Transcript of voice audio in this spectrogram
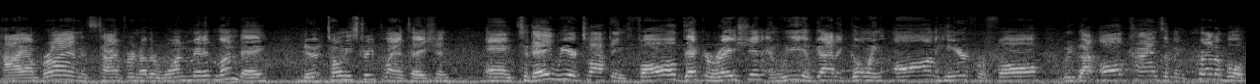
Hi, I'm Brian. It's time for another One Minute Monday here at Tony's Tree Plantation. And today we are talking fall decoration, and we have got it going on here for fall. We've got all kinds of incredible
